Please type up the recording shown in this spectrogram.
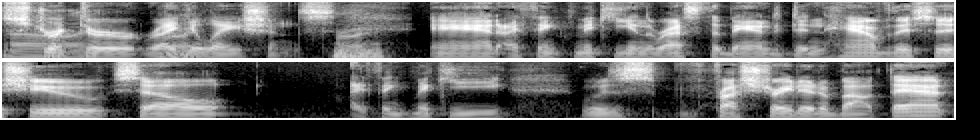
ah, stricter regulations. right. And I think Mickey and the rest of the band didn't have this issue, so I think Mickey was frustrated about that.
